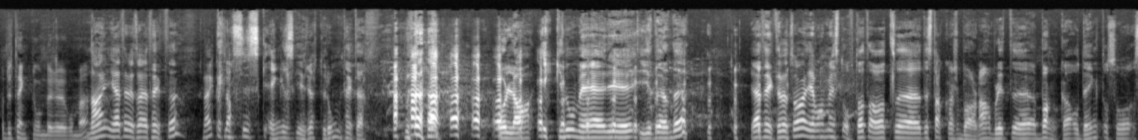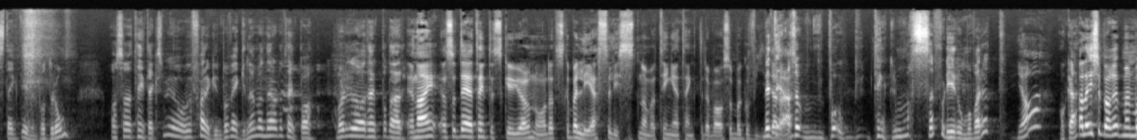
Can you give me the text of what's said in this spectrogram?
Har du tenkt noe om det røde rommet? Nei, jeg vet hva jeg tenkte. Nei, Klassisk engelsk rødt rom, tenkte jeg. og la ikke noe mer eh, i det enn det. Jeg tenkte, vet du hva, jeg var mest opptatt av at eh, det stakkars barna har blitt uh, banka og dengt og så stengt inne på et rom. Og så tenkte jeg ikke så mye over fargen på veggene, men det har du tenkt på. Hva er det du har tenkt på der? Eh, Nei, altså det jeg tenkte jeg skulle gjøre nå, det er at jeg skal bare lese listen over ting jeg tenkte det var, og så bare gå Men videre. det, altså, på, tenkte du masse fordi rommet var rødt? ja, Okay. Eller ikke bare, men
